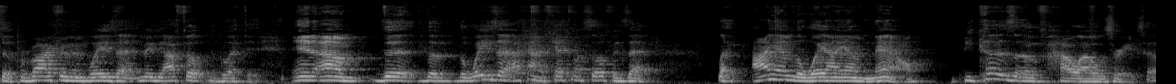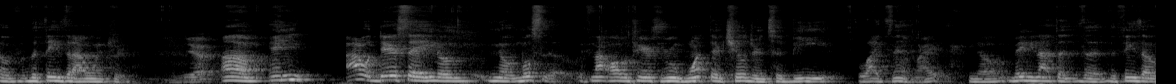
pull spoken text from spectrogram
To provide for them in ways that maybe I felt neglected. And um, the the the ways that I kind of catch myself is that like I am the way I am now because of how I was raised, of the things that I went through. Yeah. Um, and I would dare say, you know, you know, most, the, if not all the parents in the room, want their children to be like them, right? You know, maybe not the the, the things that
